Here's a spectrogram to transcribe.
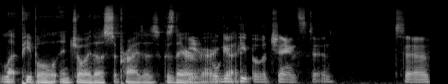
let people enjoy those surprises because they are Yeah, very we'll give good. people a chance to to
